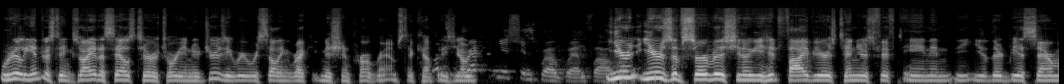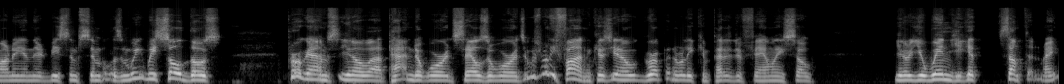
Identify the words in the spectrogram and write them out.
really interesting. So I had a sales territory in New Jersey. We were selling recognition programs to companies. you know, recognition program. Year, years of service. You know, you hit five years, ten years, fifteen, and you, there'd be a ceremony and there'd be some symbolism. We we sold those programs. You know, uh, patent awards, sales awards. It was really fun because you know grew up in a really competitive family. So, you know, you win, you get something, right?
